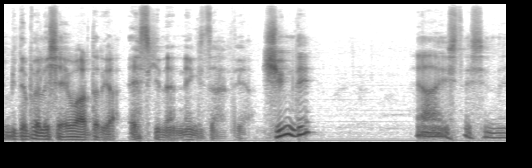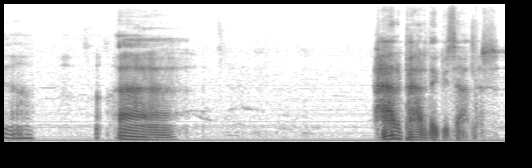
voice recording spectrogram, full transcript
Bir de böyle şey vardır ya. Eskiden ne güzeldi ya. Şimdi ya işte şimdi ya. Ha. Her perde güzeldir.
